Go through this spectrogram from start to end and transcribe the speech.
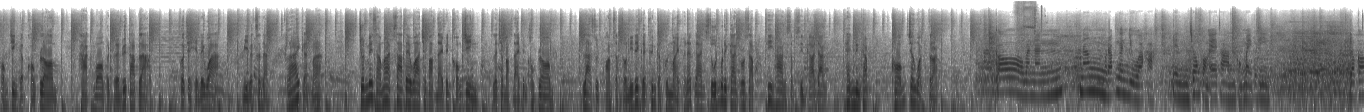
ของจริงกับของปลอม หากมองเผินๆด้วยตาเปล่า ก็จะเห็นได้ว่ามีลักษณะคล้ายกันมาก จนไม่สามารถทราบได้ว่าฉบับไหนเป็นของจริง และฉบับไหนเป็นของปลอม ล่าสุดความสับสนนี้ได้เกิดขึ้นกับคุณใหม่พนักงานศูนย์บริการโทรศัพท์ที่ห้างสรรพสินค้าดัง แห่งหนึ่งครับ ของจังหวัดตรังก็วันนั้นนั่งรับเงินอยู่อะค่ะ เป็นช่วงของแอร์ไทม์ของใหม่พอดี แล้วก็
